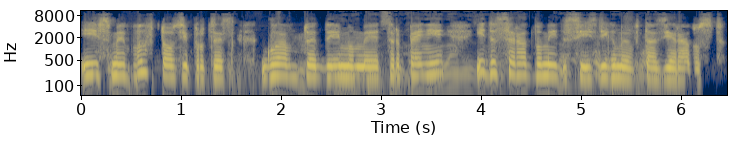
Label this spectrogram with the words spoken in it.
и сме в този процес. Главното е да имаме търпение и да се радваме и да се издигаме в тази радост.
